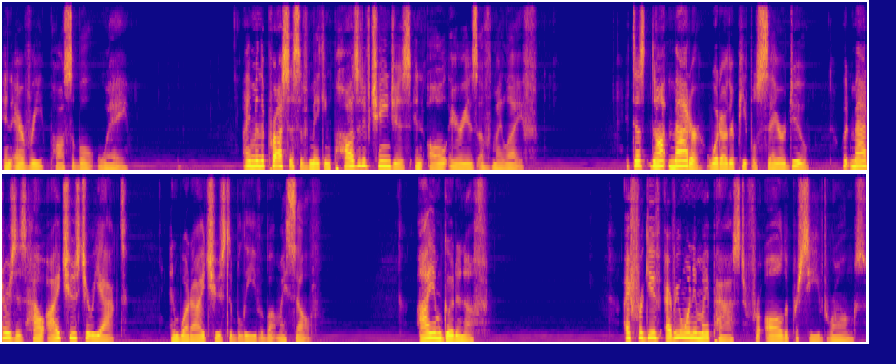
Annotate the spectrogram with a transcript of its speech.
in every possible way. I am in the process of making positive changes in all areas of my life. It does not matter what other people say or do. What matters is how I choose to react and what I choose to believe about myself. I am good enough. I forgive everyone in my past for all the perceived wrongs.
